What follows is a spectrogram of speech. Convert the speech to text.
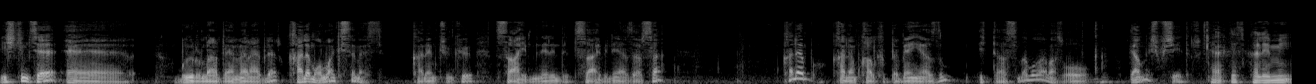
hiç kimse e, buyururlardı Enver abiler kalem olmak istemez. Kalem çünkü sahibinin sahibi ne yazarsa kalem bu. Kalem kalkıp da ben yazdım iddiasında bulamaz. O yanlış bir şeydir. Herkes kalemi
